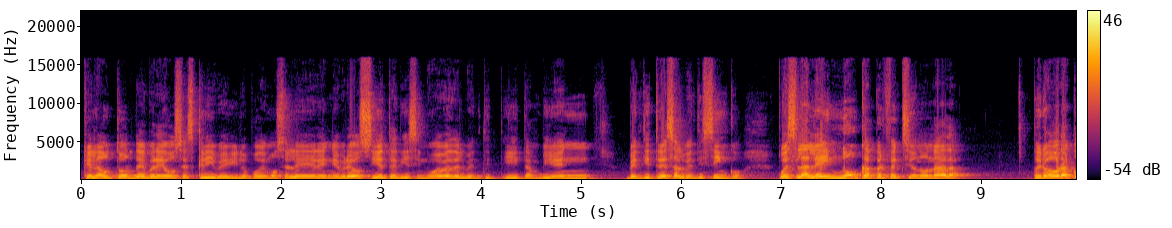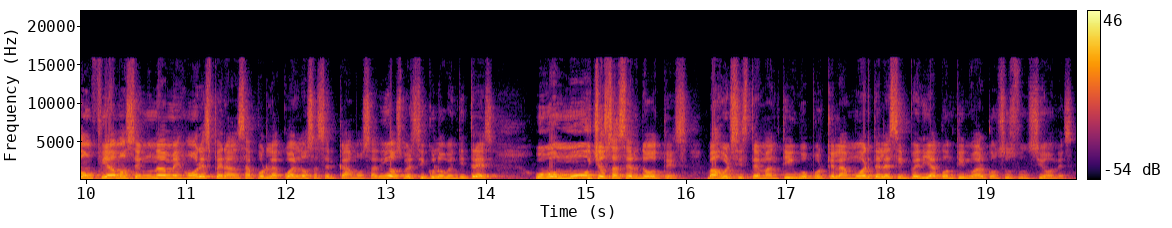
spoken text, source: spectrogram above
que el autor de Hebreos escribe y lo podemos leer en Hebreos 7, 19 del y también 23 al 25, pues la ley nunca perfeccionó nada. Pero ahora confiamos en una mejor esperanza por la cual nos acercamos a Dios. Versículo 23. Hubo muchos sacerdotes bajo el sistema antiguo porque la muerte les impedía continuar con sus funciones.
